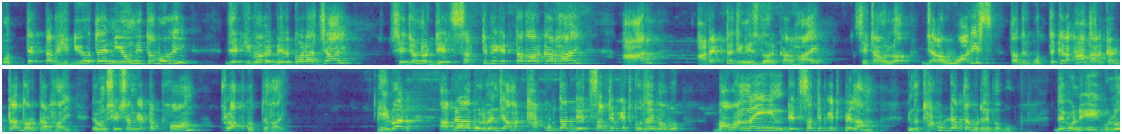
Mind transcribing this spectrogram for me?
প্রত্যেকটা ভিডিওতে নিয়মিত বলি যে কীভাবে বের করা যায়, সেজন্য ডেথ সার্টিফিকেটটা দরকার হয়। আর আরেকটা জিনিস দরকার হয়, সেটা হলো যারা ওয়ারিস তাদের প্রত্যেকের আধার কার্ডটা দরকার হয় এবং সেই সঙ্গে একটা ফর্ম ফিল করতে হয়। এবার আপনারা বলবেন যে আমার ঠাকুরদার ডেথ সার্টিফিকেট কোথায় পাবো? বাবার নাই ডেথ সার্টিফিকেট পেলাম, কিন্তু ঠাকুরদারটা কোথায় পাবো? দেখুন, এইগুলো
